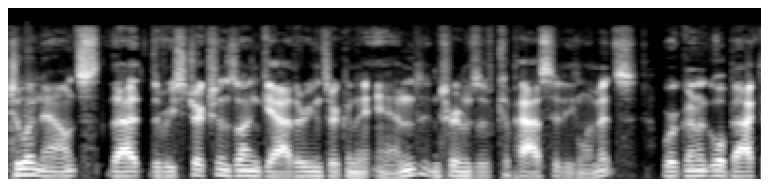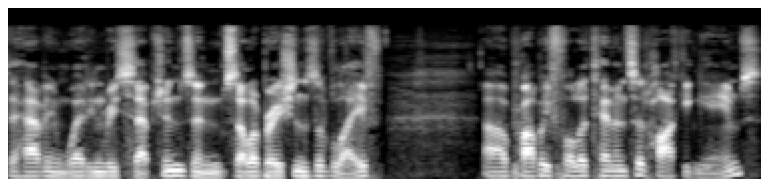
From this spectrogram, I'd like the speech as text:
to announce that the restrictions on gatherings are going to end in terms of capacity limits. We're going to go back to having wedding receptions and celebrations of life, uh, probably full attendance at hockey games.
